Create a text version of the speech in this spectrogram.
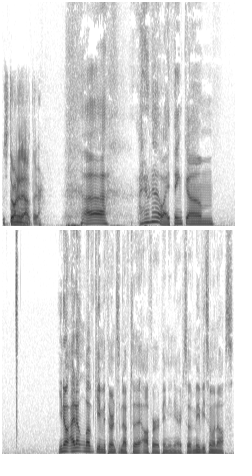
Just throwing it out there. Uh, I don't know. I think um, you know, I don't love Game of Thrones enough to offer opinion here, so maybe someone else.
